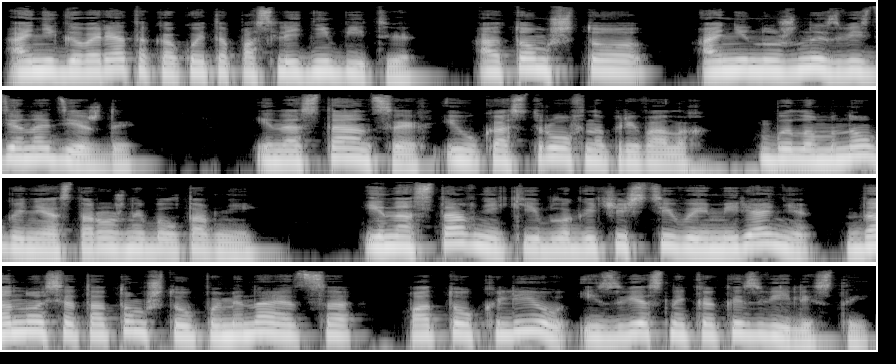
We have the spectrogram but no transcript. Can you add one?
Они говорят о какой-то последней битве, о том, что они нужны звезде надежды. И на станциях, и у костров на привалах было много неосторожной болтовни. И наставники, и благочестивые миряне доносят о том, что упоминается поток Лео, известный как Извилистый,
